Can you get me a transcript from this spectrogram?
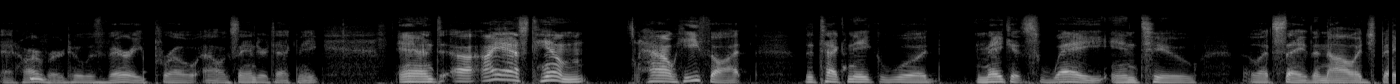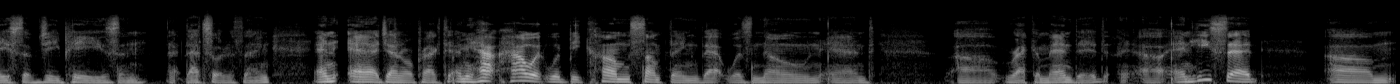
at hmm. Harvard, mm-hmm. who was very pro Alexander Technique. And uh, I asked him how he thought the technique would make its way into, let's say, the knowledge base of GPs and that, that sort of thing, and uh, general practice. I mean, how how it would become something that was known and uh, recommended. Uh, and he said um,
